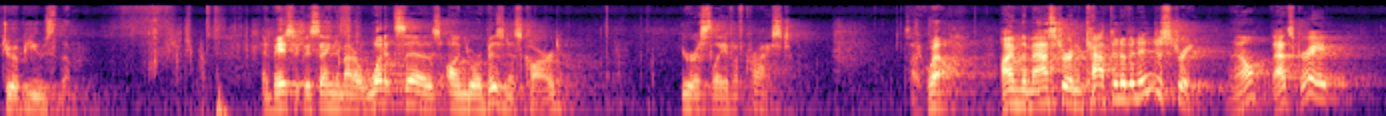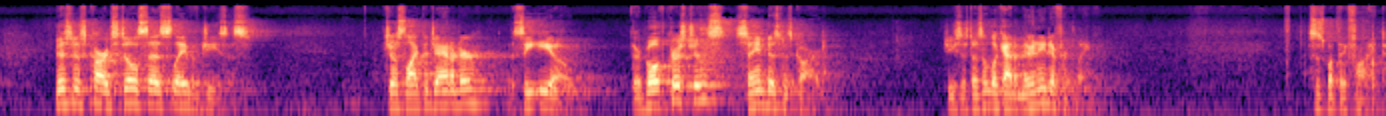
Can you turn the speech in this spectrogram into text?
to abuse them. And basically saying no matter what it says on your business card, you're a slave of Christ. It's like, well, I'm the master and captain of an industry. Well, that's great. Business card still says slave of Jesus. Just like the janitor, the CEO. They're both Christians, same business card. Jesus doesn't look at them any differently. This is what they find.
